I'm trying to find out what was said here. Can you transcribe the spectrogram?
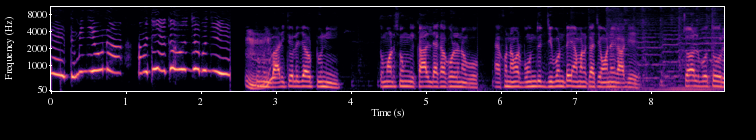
এই তুমি যেও না আমি তো একা হয়ে যাব যে তুমি বাড়ি চলে যাও টুনি। তোমার সঙ্গে কাল দেখা করে নেব। এখন আমার বন্ধুর জীবনটাই আমার কাছে অনেক আগে। চল বোতল।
